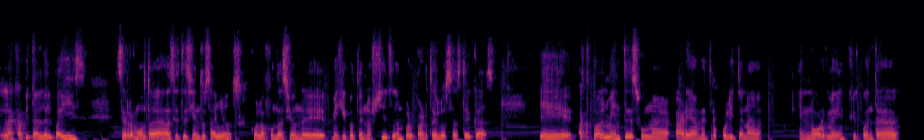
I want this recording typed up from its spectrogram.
la capital del país, se remonta a 700 años con la fundación de México Tenochtitlan por parte de los aztecas. Eh, actualmente es una área metropolitana enorme que cuenta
